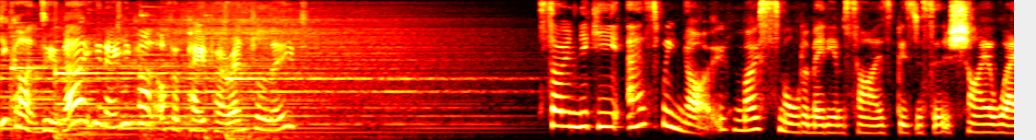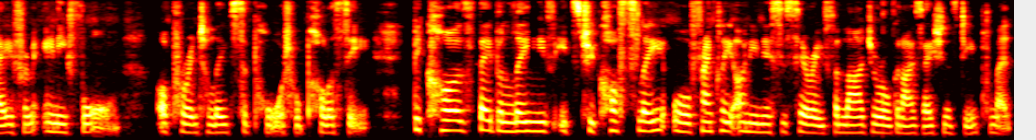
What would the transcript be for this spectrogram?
You can't do that. You know, you can't offer paid parental leave. So, Nikki, as we know, most small to medium sized businesses shy away from any form of parental leave support or policy because they believe it's too costly or, frankly, only necessary for larger organisations to implement.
